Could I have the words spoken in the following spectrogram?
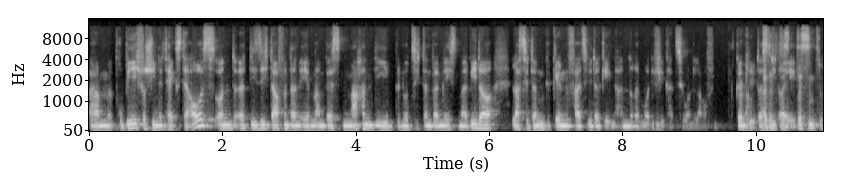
ähm, probiere ich verschiedene Texte aus und äh, die sich davon dann eben am besten machen, die benutze ich dann beim nächsten Mal wieder, lasse sie dann gegebenenfalls wieder gegen andere Modifikationen laufen. Genau, okay. das, also das, das, sind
